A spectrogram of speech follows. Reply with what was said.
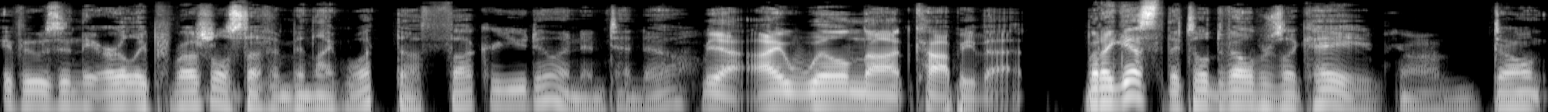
if it was in the early promotional stuff and been like, what the fuck are you doing, Nintendo? Yeah, I will not copy that. But I guess they told developers like, hey, know, don't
